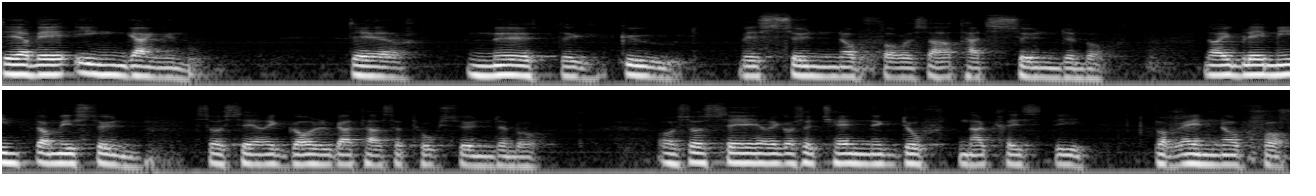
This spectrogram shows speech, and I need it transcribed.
Der ved inngangen, der møter Gud ved syndofferet som har tatt synden bort. Når jeg blir minnet om min synd, så ser jeg Golgata som tok synden bort. Og så ser jeg og så kjenner jeg duften av Kristi brennoffer.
